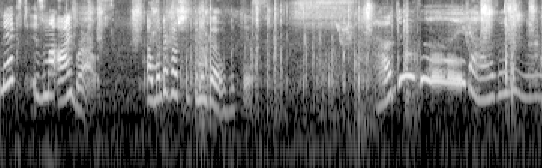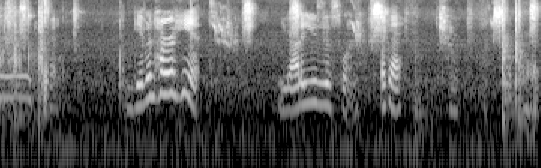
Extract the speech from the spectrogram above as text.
Next is my eyebrows. I wonder how she's gonna go with this. I'll do good. I'll do good. Okay. I'm giving her a hint. You gotta use this one. Okay. Oh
